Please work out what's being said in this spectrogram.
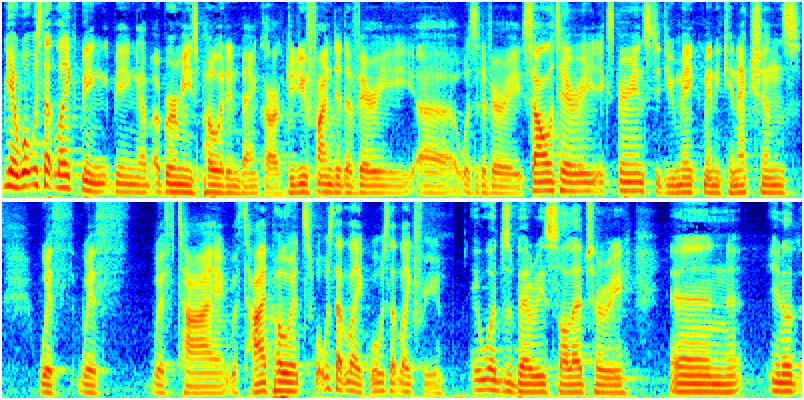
Yeah, what was that like being being a, a Burmese poet in Bangkok? Did you find it a very uh, was it a very solitary experience? Did you make many connections with with with Thai with Thai poets? What was that like? What was that like for you? It was very solitary, and you know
